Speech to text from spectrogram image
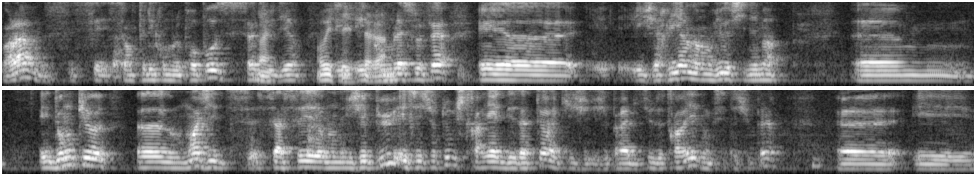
voilà, c'est en télé qu'on me le propose, c'est ça que je veux dire. Oui, et, et qu'on me laisse le faire. Et, euh, et j'ai rien à envier au cinéma. et donc, moi j'ai pu, et c'est surtout que je travaillais avec des acteurs avec qui j'ai pas l'habitude de travailler, donc c'était super. Euh, et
